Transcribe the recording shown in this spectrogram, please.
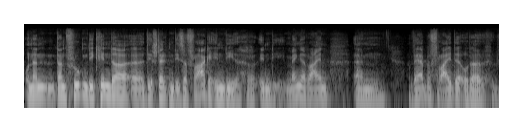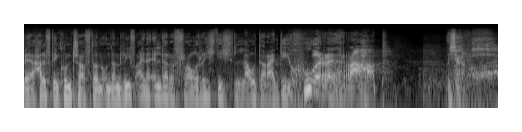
und dann, dann frugen die Kinder, äh, die stellten diese Frage in die, in die Menge rein, ähm, wer befreite oder wer half den Kundschaftern und dann rief eine ältere Frau richtig laut da rein, die Hure Rahab. Und ich dachte, oh.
